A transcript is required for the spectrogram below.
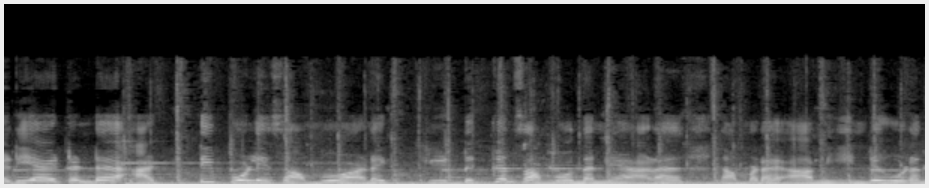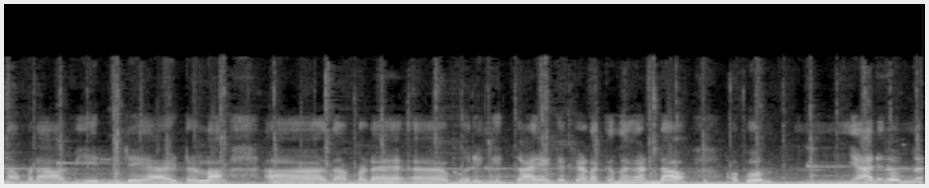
റെഡി ആയിട്ടുണ്ട്. അടിപൊളി സംഭവമാണ്. കിടുക്കൻ സംഭവം തന്നെയാണ്. നമ്മുടെ ആ മീനിന്റെ കൂടെ നമ്മുടെ അവിയലിന്റെ ആയിട്ടുള്ള നമ്മുടെ മുരിങ്ങക്കായൊക്കെ കിടക്കുന്ന കണ്ടോ? അപ്പം ഞാനിതൊന്ന്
